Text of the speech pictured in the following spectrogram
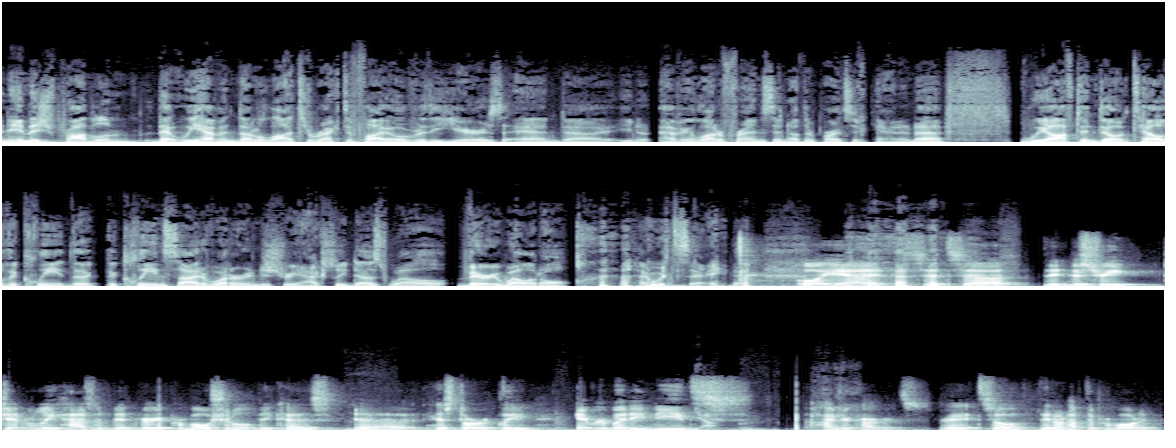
an image problem that we haven't done a lot to rectify over the years. And uh, you know, having a lot of friends in other parts of Canada, we often don't tell the clean the, the clean side of what our industry actually does well, very well at all. I would say. well, yeah, it's, it's uh, the industry generally hasn't been very promotional because uh, historically everybody needs. Yeah hydrocarbons, right? So they don't have to promote it.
